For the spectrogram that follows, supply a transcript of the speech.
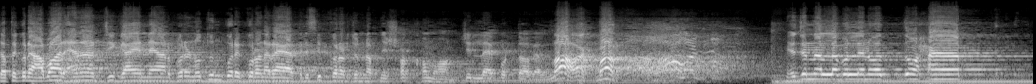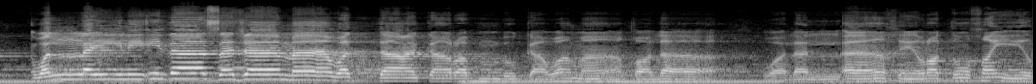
যাতে করে আবার এনার্জি গায়ে নেওয়ার পরে নতুন করে কোরআনের আয়াত রিসিভ করার জন্য আপনি সক্ষম হন চিল্লায় পড়তে হবে আল্লাহ আকবার এজন্য আল্লাহ বললেন ওয়াদ্দুহা والليل إذا سجى ما ودعك ربك وما قلى وللآخرة خير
